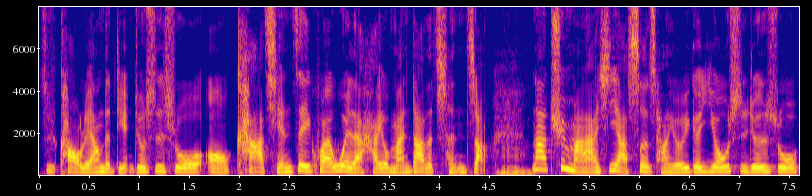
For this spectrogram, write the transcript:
就考量的点就是说，哦，卡钳这一块未来还有蛮大的成长。那去马来西亚设厂有一个优势，就是说。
